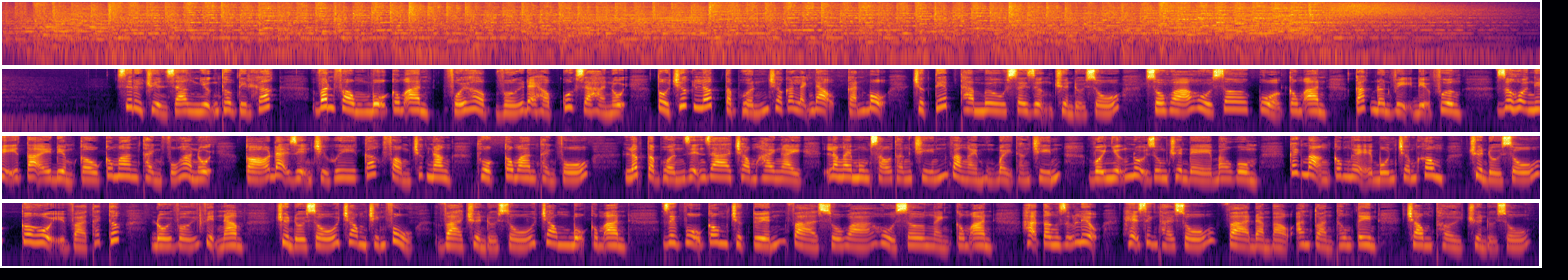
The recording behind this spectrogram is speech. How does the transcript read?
Xin được chuyển sang những thông tin khác. Văn phòng Bộ Công an phối hợp với Đại học Quốc gia Hà Nội tổ chức lớp tập huấn cho các lãnh đạo, cán bộ trực tiếp tham mưu xây dựng chuyển đổi số, số hóa hồ sơ của công an các đơn vị địa phương. Dự hội nghị tại điểm cầu Công an thành phố Hà Nội có đại diện chỉ huy các phòng chức năng thuộc Công an thành phố, Lớp tập huấn diễn ra trong 2 ngày là ngày 6 tháng 9 và ngày 7 tháng 9 với những nội dung chuyên đề bao gồm cách mạng công nghệ 4.0, chuyển đổi số, cơ hội và thách thức đối với Việt Nam, chuyển đổi số trong chính phủ và chuyển đổi số trong Bộ Công an, dịch vụ công trực tuyến và số hóa hồ sơ ngành công an, hạ tầng dữ liệu, hệ sinh thái số và đảm bảo an toàn thông tin trong thời chuyển đổi số.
